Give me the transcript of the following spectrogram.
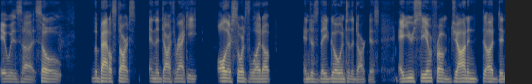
it was uh, so the battle starts and the Dothraki, all their swords light up, and just they'd go into the darkness, and you see them from Jon and uh, D-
